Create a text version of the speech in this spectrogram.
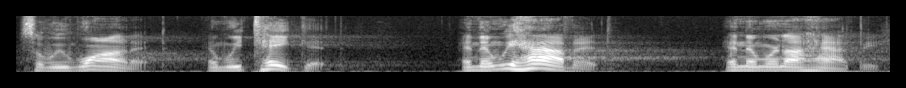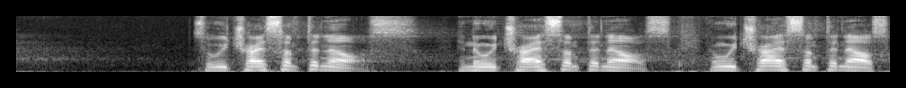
so we want it and we take it, and then we have it, and then we're not happy. So we try something else, and then we try something else, and we try something else,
